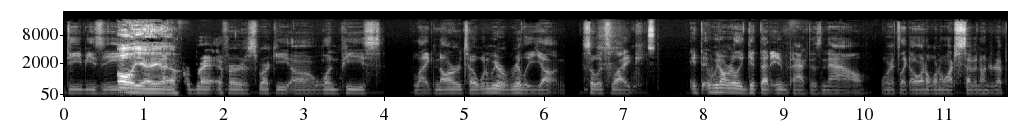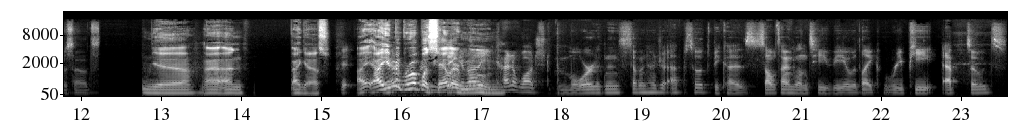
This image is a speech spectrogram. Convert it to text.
DBZ. oh yeah, yeah. For Brand, for Sparky, uh, One Piece, like Naruto, when we were really young. So it's like, it, we don't really get that impact as now, where it's like, oh, I don't want to watch 700 episodes. Yeah, uh, and I guess It- I I even grew up with Sailor about it, Moon. you kind of watched more than 700 episodes because sometimes on TV it would like repeat episodes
